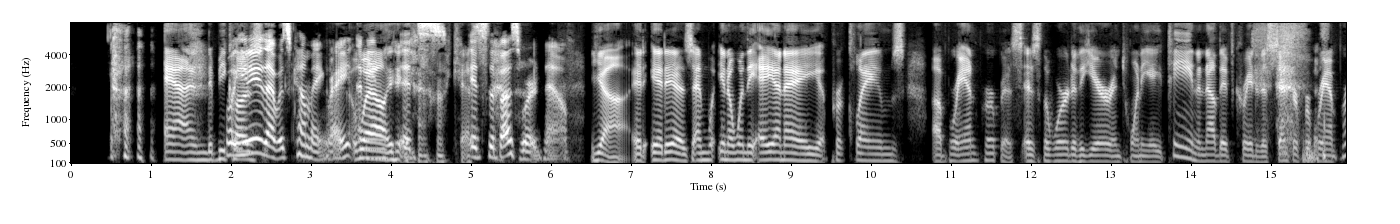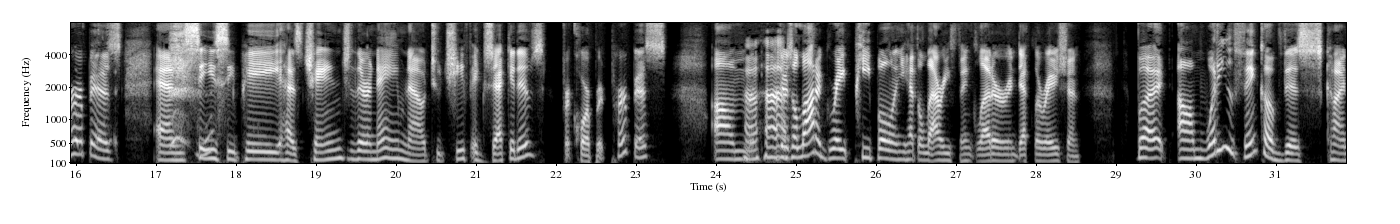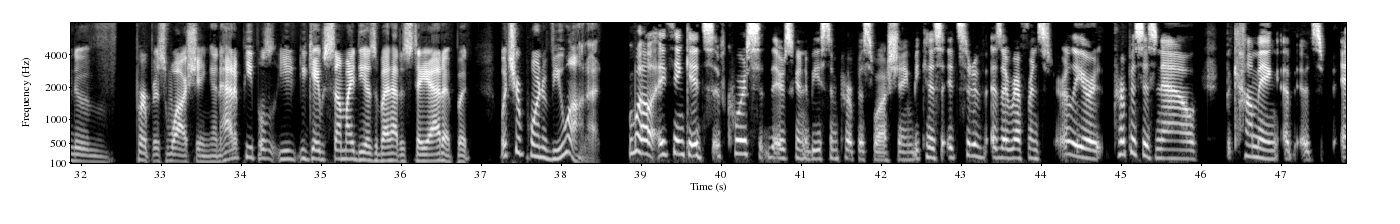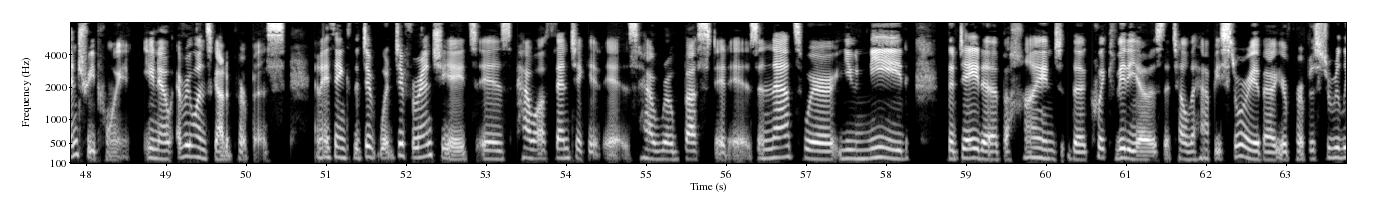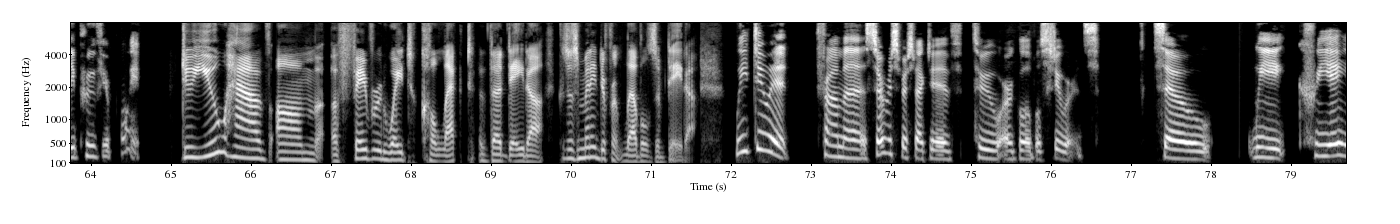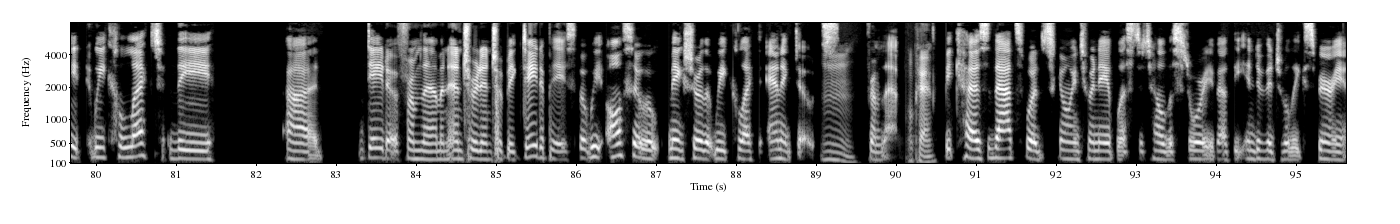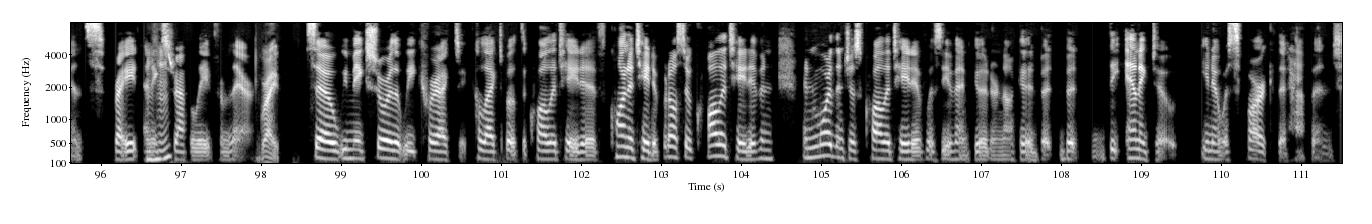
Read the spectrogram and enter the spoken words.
and because well, you knew that was coming, right? I well, mean, it's it's the buzzword now. Yeah, it it is, and you know when the ANA proclaims a brand purpose as the word of the year in 2018, and now they've created a Center for Brand Purpose, and CCP has changed their name now to Chief Executives for Corporate Purpose. Um, uh-huh. There's a lot of great people, and you have the Larry Fink letter and declaration. But um, what do you think of this kind of purpose washing and how do people you, you gave some ideas about how to stay at it, but what's your point of view on it? Well, I think it's, of course, there's going to be some purpose washing because it's sort of, as I referenced earlier, purpose is now becoming a, its entry point. You know, everyone's got a purpose. And I think the what differentiates is how authentic it is, how robust it is. And that's where you need the data behind the quick videos that tell the happy story about your purpose to really prove your point. Do you have um, a favored way to collect the data? Because there's many different levels of data. We do it from a service perspective through our global stewards. So we create, we collect the uh, data from them and enter it into a big database, but we also make sure that we collect anecdotes mm. from them. Okay. Because that's what's going to enable us to tell the story about the individual experience, right? And mm-hmm. extrapolate from there. Right. So we make sure that we correct collect both the qualitative, quantitative, but also qualitative and and more than just qualitative was the event good or not good, but but the anecdote, you know, a spark that happened.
